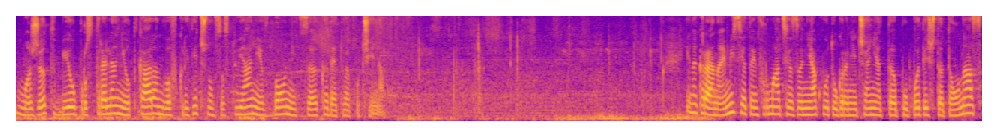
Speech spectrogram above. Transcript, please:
мъжът бил прострелян и откаран в критично състояние в болница, където е починал. И накрая на емисията информация за някои от ограниченията по пътищата у нас.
